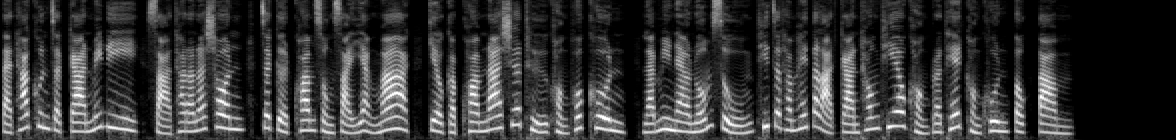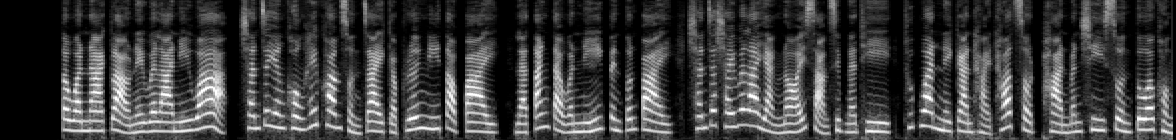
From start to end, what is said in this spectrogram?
แต่ถ้าคุณจัดการไม่ดี สาธารณชนจะเกิดความสงสัยอย่างมาก เกี่ยวกับความน่าเชื่อถือของพวกคุณ และมีแนวโน้มสูงที่จะทำให้ตลาดการท่องเที่ยวของประเทศของคุณตกต่ำ ตะวันนากล่าวในเวลานี้ว่า ฉันจะยังคงให้ความสนใจกับเรื่องนี้ต่อไป และตั้งแต่วันนี้เป็นต้นไป ฉันจะใช้เวลาอย่างน้อย 30 นาที ทุกวันในการถ่ายทอดสดผ่านบัญชีส่วนตัวของ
